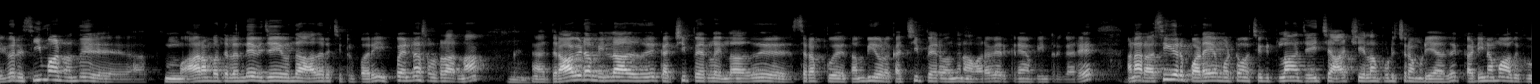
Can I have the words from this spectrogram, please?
இவர் சீமான் வந்து ம், ஆரம்பத்துல இருந்தே விஜய் வந்து ஆதரிச்சிட்டு இருப்பாரு இப்ப என்ன சொல்றாருன்னா. அஹ், திராவிடம் இல்லாதது கட்சி பேர்ல இல்லாதது சிறப்பு. தம்பியோட கட்சி பேரை வந்து நான் வரவேற்கிறேன் அப்படின்ட்டு இருக்காரு ஆனா ரசிகர் படையை மட்டும் வச்சுக்கிட்டுலாம் ஜெயிச்சு ஆட்சியெல்லாம் பிடிச்சிட முடியாது. கடினமா அதுக்கு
